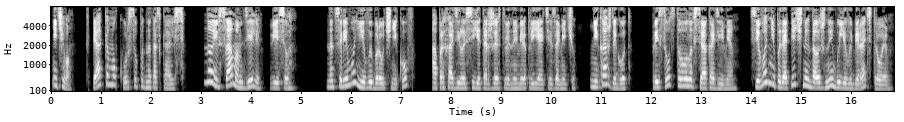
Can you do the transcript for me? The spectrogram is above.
Ничего, к пятому курсу поднатаскаюсь. Но и в самом деле весело. На церемонии выбора учеников, а проходило сие торжественное мероприятие, замечу, не каждый год, присутствовала вся Академия. Сегодня подопечных должны были выбирать строем.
